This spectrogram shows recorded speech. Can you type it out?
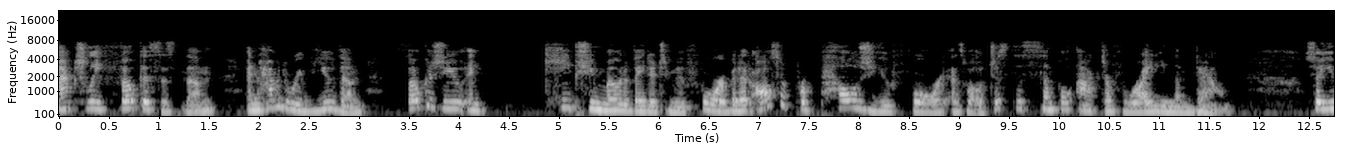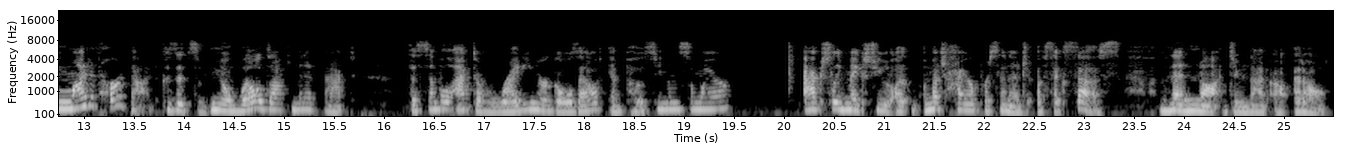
actually focuses them and having to review them focus you and keeps you motivated to move forward, but it also propels you forward as well. Just the simple act of writing them down. So you might have heard that because it's you know well documented fact. The simple act of writing your goals out and posting them somewhere actually makes you a, much higher percentage of success than not doing that at all.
